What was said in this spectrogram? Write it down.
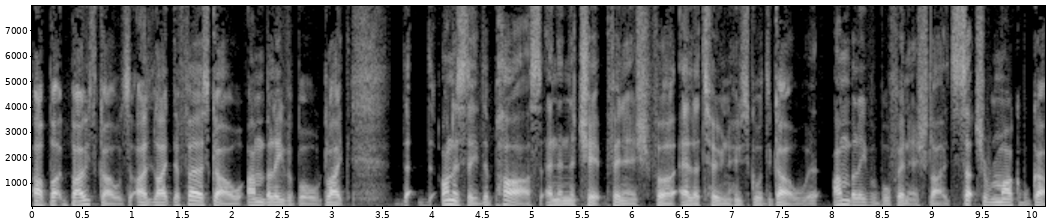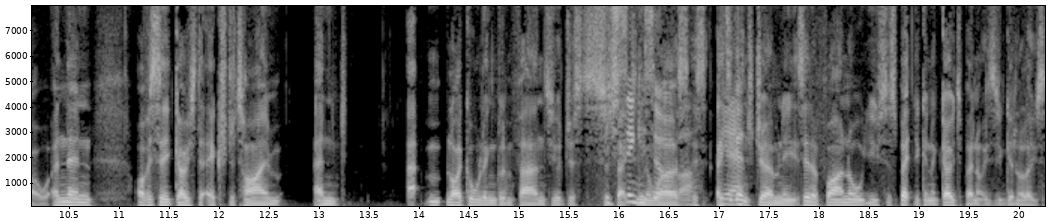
Oh, but both goals. I like the first goal, unbelievable. Like, honestly, the pass and then the chip finish for Ella Toone, who scored the goal, unbelievable finish. Like, it's such a remarkable goal. And then, obviously, it goes to extra time, and like all England fans, you're just suspecting think the worst. over. It's, it's Yeah. against Germany. It's in a final. You suspect you're going to go to penalties. You're going to lose.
